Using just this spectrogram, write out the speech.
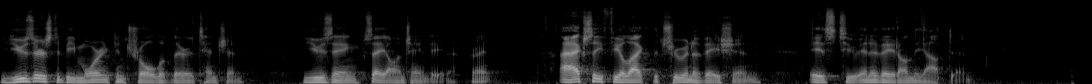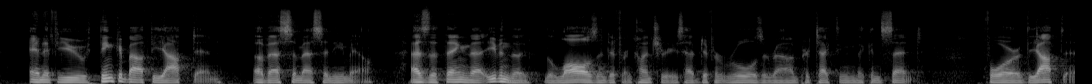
users to be more in control of their attention using, say, on chain data, right? I actually feel like the true innovation is to innovate on the opt in. And if you think about the opt in of SMS and email as the thing that even the, the laws in different countries have different rules around protecting the consent for the opt in.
